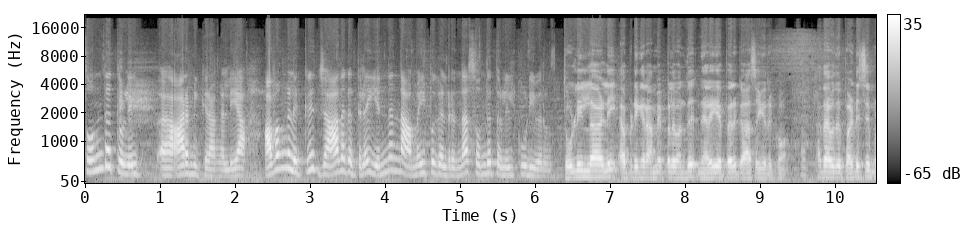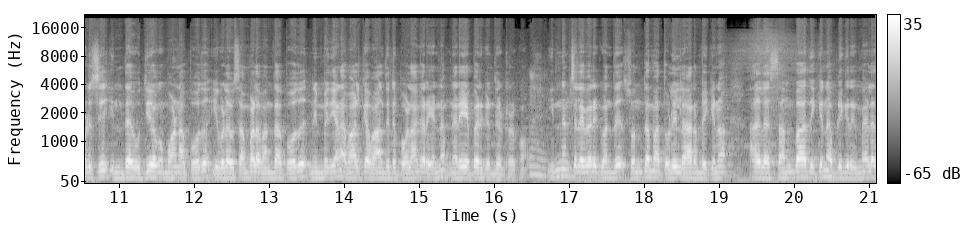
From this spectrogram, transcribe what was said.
சொந்த தொழில் ஆரம்பிக்கிறாங்க இல்லையா? அவங்களுக்கு ஜாதகத்துல எந்தெந்த அமைப்புகள் இருந்தா சொந்த தொழில் கூடி வரும்? தொழிலாளி அப்படிங்கிற அமைப்பில் வந்து நிறைய பேருக்கு ஆசை இருக்கும். அதாவது படித்து முடித்து இந்த உத்தியோகம் போனால் போதும் இவ்வளவு சம்பளம் வந்தால் போதும் நிம்மதியான வாழ்க்கை வாழ்ந்துட்டு போகலாங்கிற எண்ணம் நிறைய பேருக்கு இருந்துகிட்டு இருக்கும். இன்னும் சில பேருக்கு வந்து சொந்தமாக தொழில் ஆரம்பிக்கணும் அதில் சம்பாதிக்கணும் அப்படிங்கிறதுக்கு மேலே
